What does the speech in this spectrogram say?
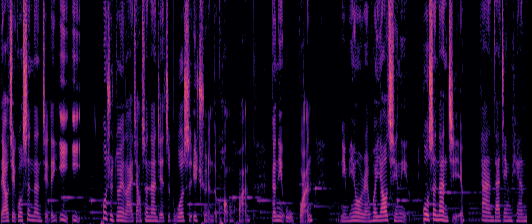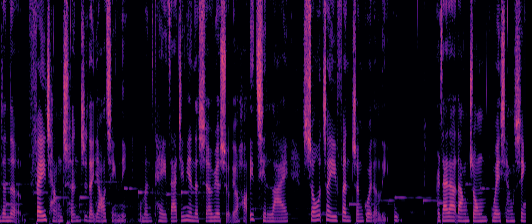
了解过圣诞节的意义，或许对你来讲，圣诞节只不过是一群人的狂欢，跟你无关。你没有人会邀请你过圣诞节，但在今天，真的非常诚挚的邀请你，我们可以在今年的十二月十六号一起来收这一份珍贵的礼物。而在那当中，我也相信。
